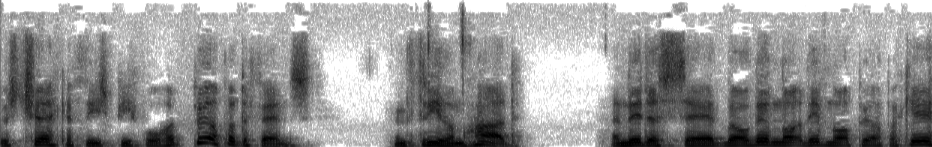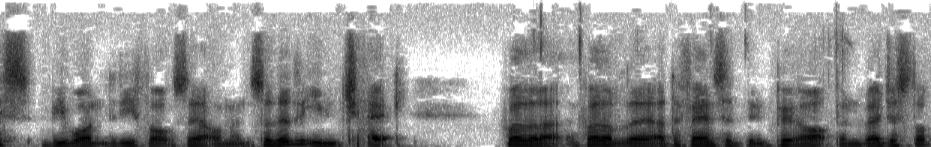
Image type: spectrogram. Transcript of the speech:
was check if these people had put up a defence, and three of them had. And they just said, well, they're not, they've not put up a case, we want the default settlement. So they didn't even check whether, whether the, a defence had been put up and registered.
